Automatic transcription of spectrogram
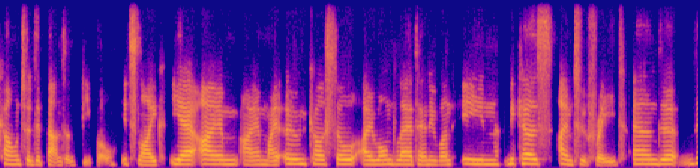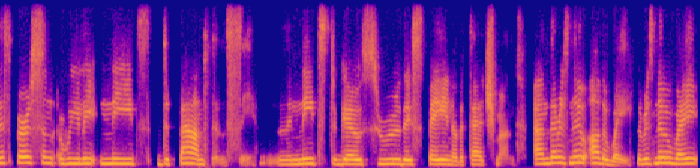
counter-dependent people. It's like, yeah, I'm I am my own castle. I won't let anyone in because I'm too afraid. And uh, this person really needs dependency. they needs to go through this pain of attachment. And there is no other way. There is no way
